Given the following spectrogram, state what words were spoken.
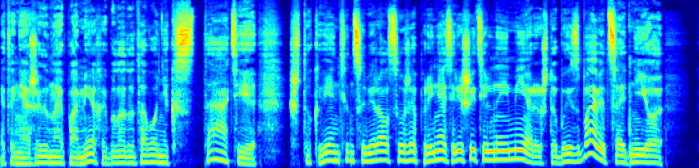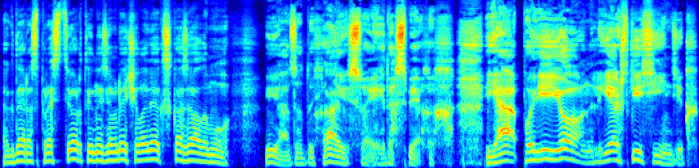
Эта неожиданная помеха была до того не кстати, что Квентин собирался уже принять решительные меры, чтобы избавиться от нее — когда распростертый на земле человек сказал ему «Я задыхаюсь в своих доспехах. Я павион, льежский синдик.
